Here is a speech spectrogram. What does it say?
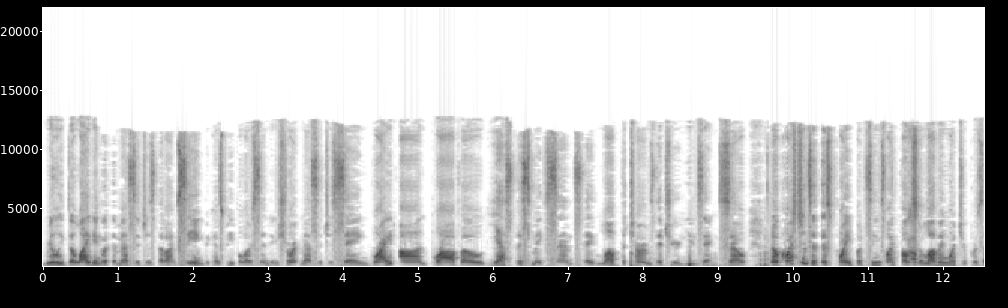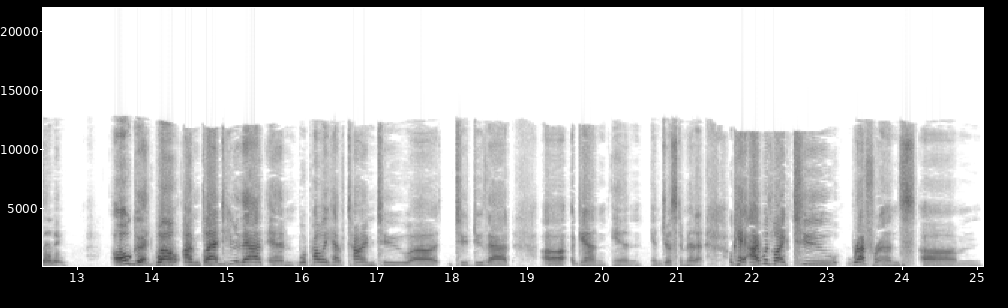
really delighting with the messages that I'm seeing because people are sending short messages saying, right on, bravo, yes, this makes sense. They love the terms that you're using. So no questions at this point, but it seems like folks oh. are loving what you're presenting. Oh, good. Well, I'm glad to hear that, and we'll probably have time to uh, to do that uh, again in in just a minute. Okay, I would like to reference, um,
